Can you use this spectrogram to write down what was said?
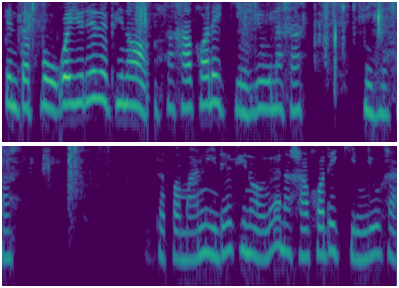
เป็นตะปูไว้อยู่ได้เลยพี่น้องนะคะ เพราะได้กินอยู่นะคะ นี่นะคะ จะประมาณนี้เด้อพี่น้องเด้อนะคะ เพราะได้กินอยู่ค่ะ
